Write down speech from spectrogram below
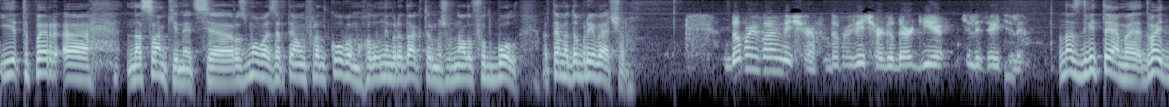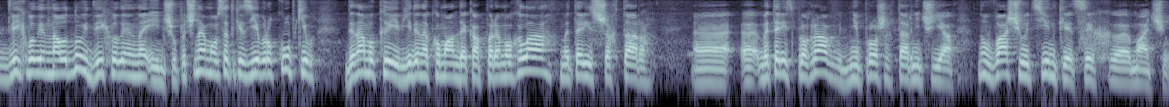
І тепер е, на сам кінець е, розмова з Артемом Франковим, головним редактором журналу Футбол. Артеме, добрий вечір. Добрый вам вечер. Добрый вечер, дорогие телезрители. У нас дві теми. Давай дві хвилини на одну і дві хвилини на іншу. Почнемо все таки з Єврокубків. Динамо Київ єдина команда, яка перемогла. Металіст Шахтар. е, Металіст програв, Дніпро Шахтар нічия. Ну, ваші оцінки цих матчів.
